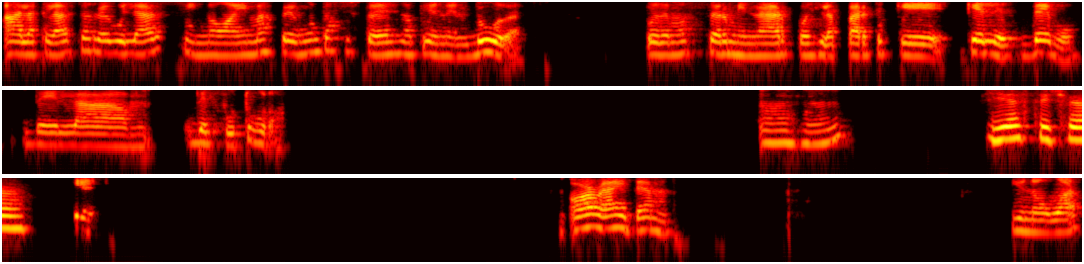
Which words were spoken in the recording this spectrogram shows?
a la clase regular si no hay más preguntas, si ustedes no tienen dudas. Podemos terminar pues la parte que, que les debo de la, del futuro. Mm Yes, teacher. Yes. All right, then. You know what?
